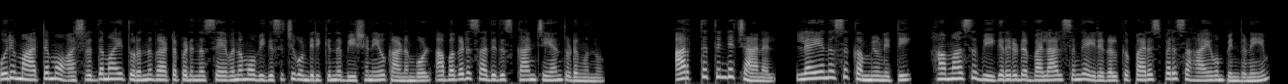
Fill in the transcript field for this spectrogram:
ഒരു മാറ്റമോ അശ്രദ്ധമായി തുറന്നുകാട്ടപ്പെടുന്ന സേവനമോ വികസിച്ചുകൊണ്ടിരിക്കുന്ന ഭീഷണിയോ കാണുമ്പോൾ അപകടസാധ്യത സ്കാൻ ചെയ്യാൻ തുടങ്ങുന്നു. അർത്ഥത്തിന്റെ ചാനൽ ലയനസ് കമ്മ്യൂണിറ്റി ഹമാസ് ഭീകരരുടെ ബലാത്സംഗ ഇരകൾക്ക് പരസ്പര സഹായവും പിന്തുണയും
